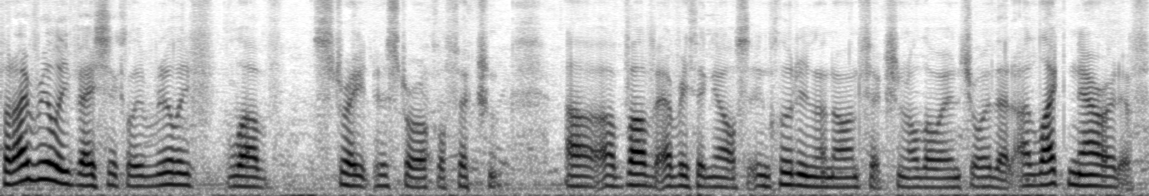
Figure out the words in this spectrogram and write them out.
But I really basically really f- love straight historical fiction uh, above everything else, including the nonfiction, although I enjoy that. I like narrative.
